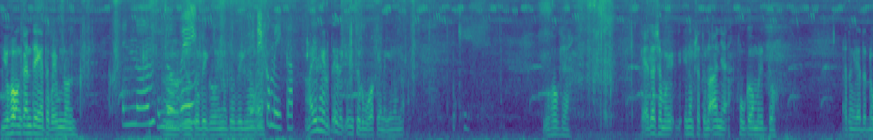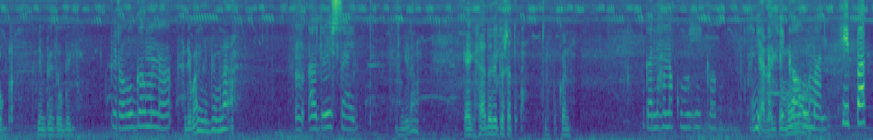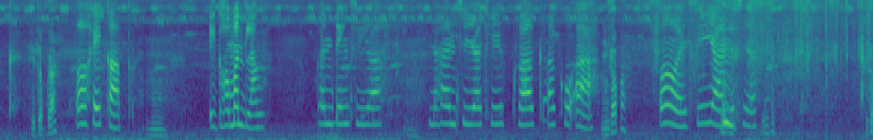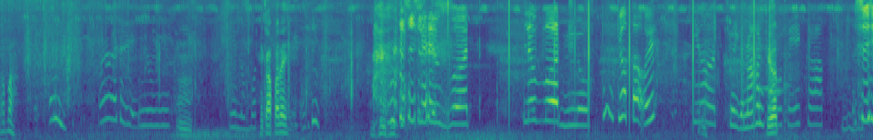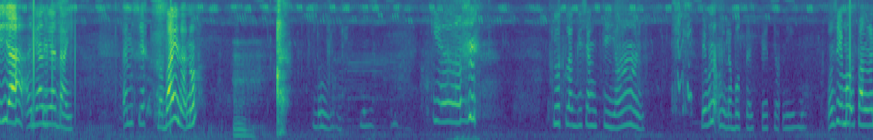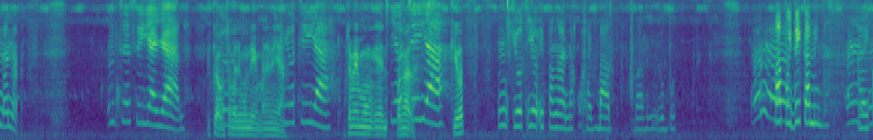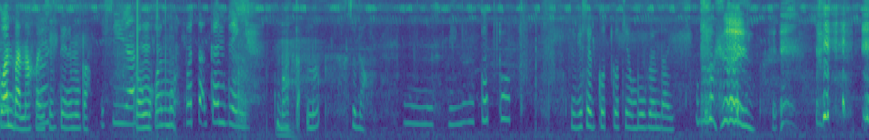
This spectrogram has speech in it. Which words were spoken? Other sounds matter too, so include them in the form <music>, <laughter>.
Yuho ang kanding ito pa imnon. Inom, Mm, inom tubig oh, inom tubig no. Hindi ko makeup. Ayun hilot ay lagi turbo kay naginom na. Okay. Yuho siya. Kaya ito siya mo inom sa tunaan niya. Hugaw mo dito. Atong idadanog. Limpyo yung tubig. Pero hugaw mo na Hindi man, limpyo mo na. ang other side. Hindi lang. Kaya kasado dito sa tu- lapukan. Ganahan ako mahikap. Ay, lagi ka Ikaw mo. human. Hipak. Hikap ka? Oh, hikap. Mm. Ikaw man lang. Kanding siya. Nahan siya hikap ako ah. Hikap pa. Oy, siya. Ano siya? Hikap pa. Ay, ay, Mm. Hikap pa rin. <laughs> Lubot. Lubot. Lo. Cute ah, eh. Cute. Kaya ganahan ko Cute. Siya. Ayan, yan, day. Ano siya? Babae na, no? Mm. Cute. <coughs> Cute lagi siyang tiyan. Di ba na may labot tayo pet na nimo? Unsa mo ipangan ana? Unsa siya yan? Ikaw, sa mong name, ano niya? Cute siya. Sa may mong in, Cute pangal. siya. Cute? Mm, cute yung ipangan ako kay Bob. Bob lubot. Pa, pwede kami na. Ay, kuan ba na kay Sultan mo pa? Siya. Kung mo kan mo. Bata kanding. Bata na. Sala. Kot-kot. Sige, sir, kot-kot siyang bugan day. Bugan!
